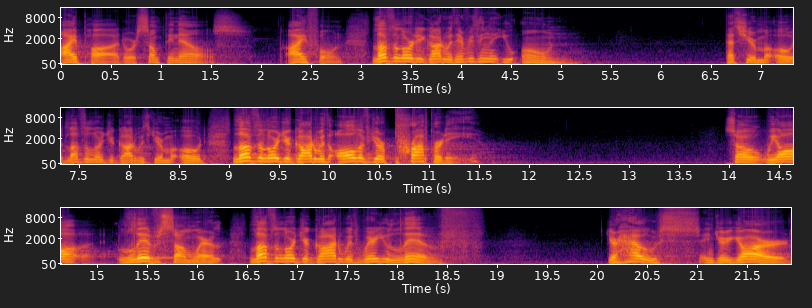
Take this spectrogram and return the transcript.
iPod or something else, iPhone. Love the Lord your God with everything that you own. That's your ma'od. Love the Lord your God with your ma'od. Love the Lord your God with all of your property. So we all live somewhere. Love the Lord your God with where you live, your house and your yard.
